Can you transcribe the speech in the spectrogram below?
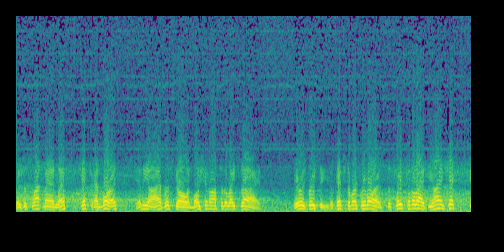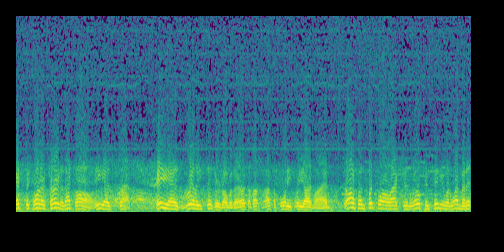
is a slot man left. Kiick and Morris in the eye. Briscoe in motion off to the right side. Here is Griese. The pitch to Mercury Morris. The sweep to the right. Behind Kiick. Gets the corner turn, and that's all. He is trapped. He has really scissored over there at the, at the 43-yard line. Dolphin football action will continue in one minute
